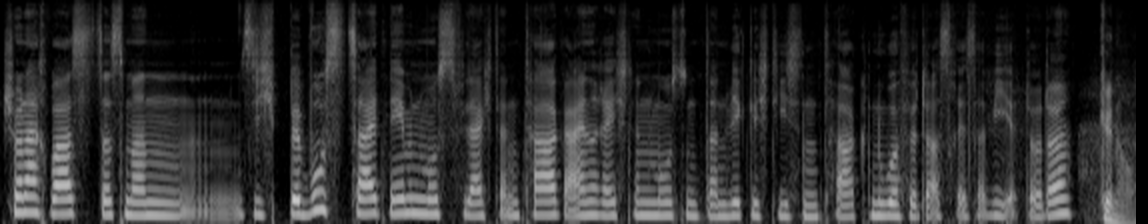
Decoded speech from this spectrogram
schon auch was, dass man sich bewusst Zeit nehmen muss, vielleicht einen Tag einrechnen muss und dann wirklich diesen Tag nur für das reserviert, oder? Genau.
